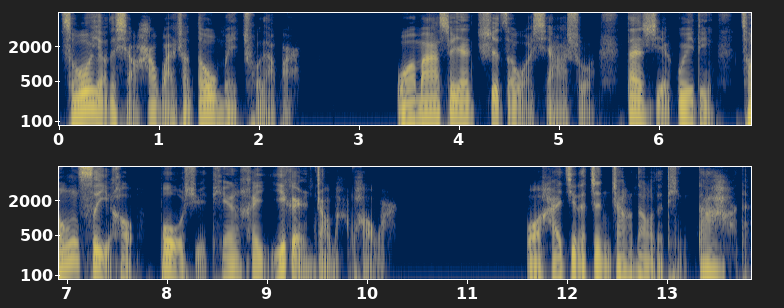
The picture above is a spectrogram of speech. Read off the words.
所有的小孩晚上都没出来玩。我妈虽然斥责我瞎说，但是也规定从此以后不许天黑一个人找马炮玩。我还记得阵仗闹得挺大的，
